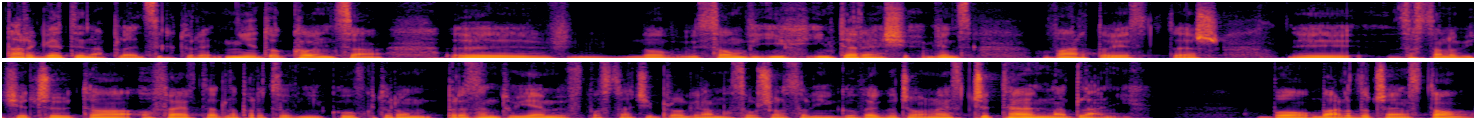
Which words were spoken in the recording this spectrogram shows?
targety na plecy, które nie do końca e, no, są w ich interesie. Więc warto jest też zastanowić się, czy ta oferta dla pracowników, którą prezentujemy w postaci programu social sellingowego, czy ona jest czytelna dla nich. Bo bardzo często,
